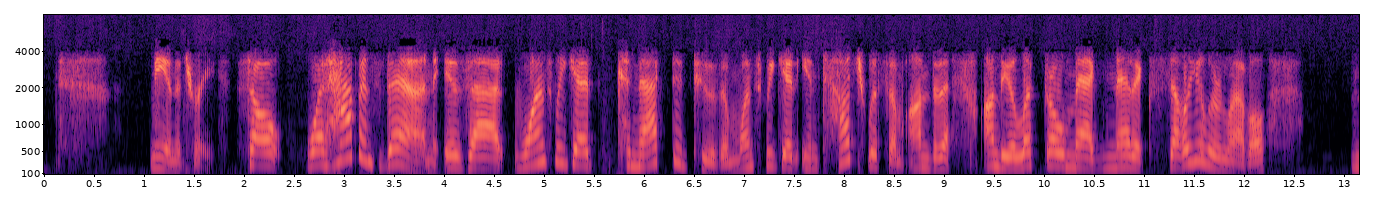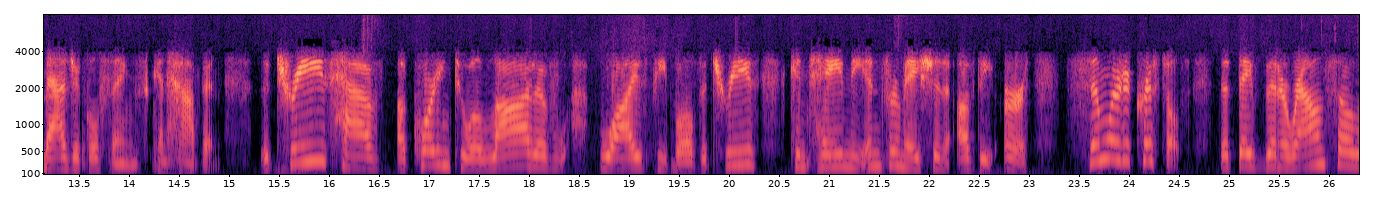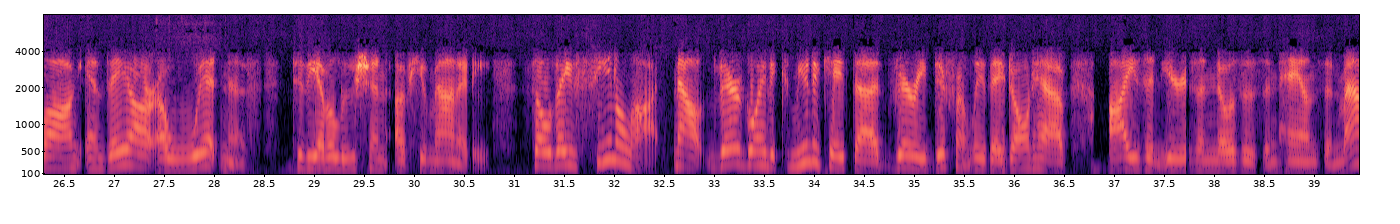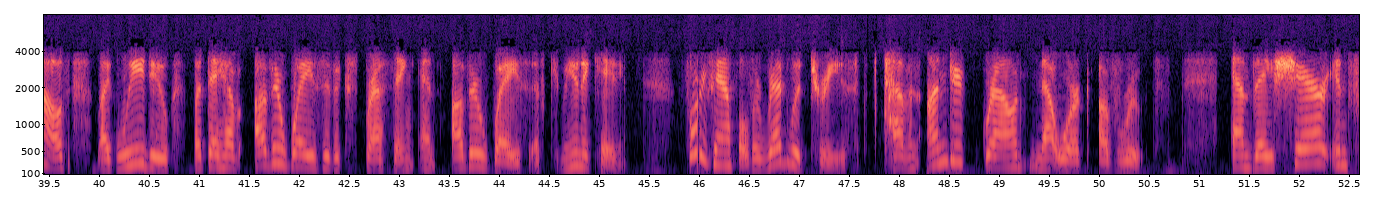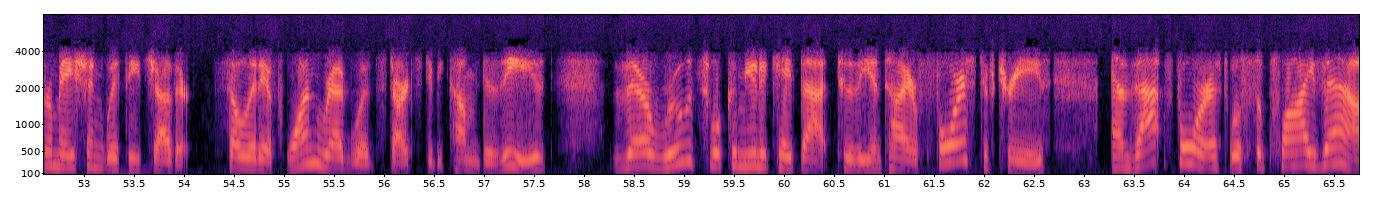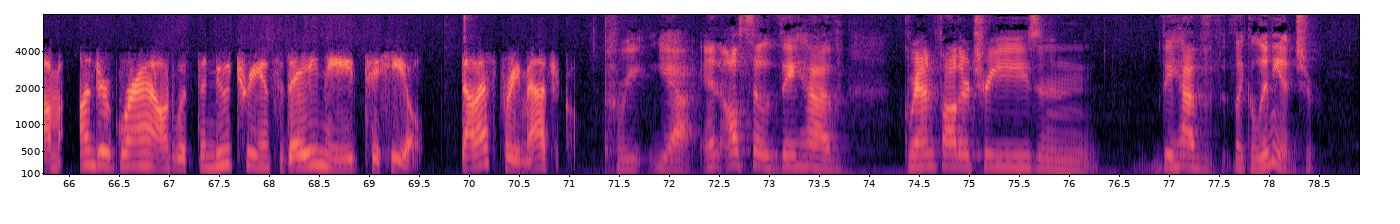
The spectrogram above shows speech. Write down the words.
me and the tree. So, what happens then is that once we get connected to them, once we get in touch with them on the on the electromagnetic cellular level, magical things can happen. The trees have, according to a lot of wise people, the trees contain the information of the earth similar to crystals, that they've been around so long and they are a witness to the evolution of humanity. So they've seen a lot. Now, they're going to communicate that very differently. They don't have eyes and ears and noses and hands and mouths like we do, but they have other ways of expressing and other ways of communicating. For example, the redwood trees have an underground network of roots and they share information with each other so that if one redwood starts to become diseased, their roots will communicate that to the entire forest of trees, and that forest will supply them underground with the nutrients they need to heal. Now, that's pretty magical. Cre- yeah, and also they have grandfather trees and they have like a lineage,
